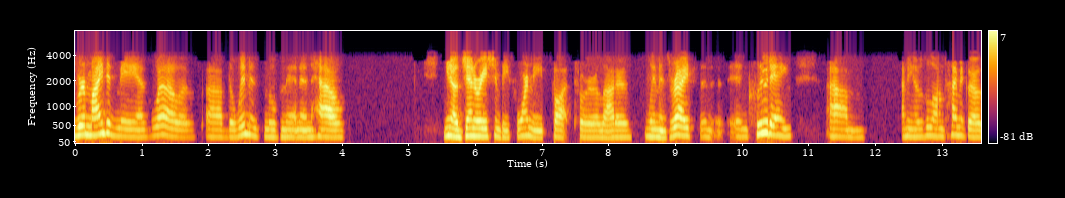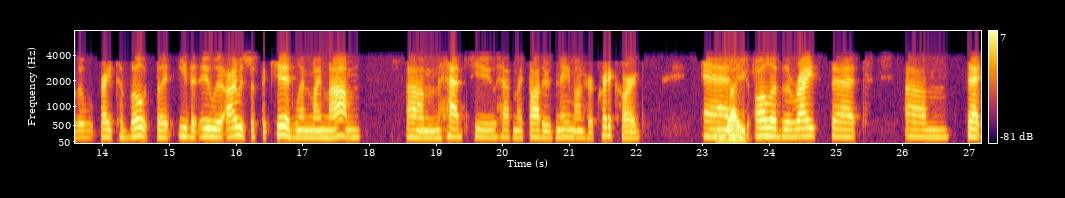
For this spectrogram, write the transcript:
reminded me as well of uh, the women's movement and how, you know, generation before me fought for a lot of women's rights, and, including um, I mean, it was a long time ago, the right to vote, but even it was, I was just a kid when my mom um had to have my father's name on her credit cards and right. all of the rights that um that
